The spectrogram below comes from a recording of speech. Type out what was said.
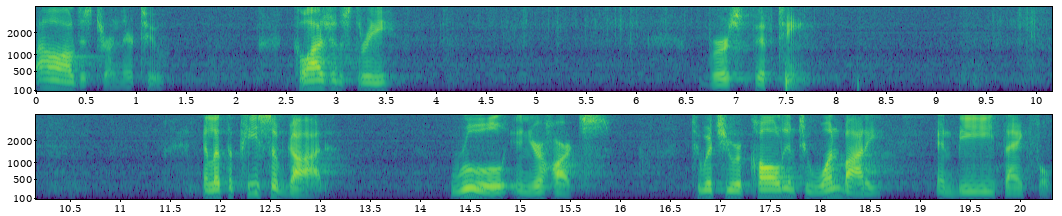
oh, I'll just turn there too. Colossians 3 verse 15. And let the peace of God rule in your hearts, to which you were called into one body, and be thankful.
